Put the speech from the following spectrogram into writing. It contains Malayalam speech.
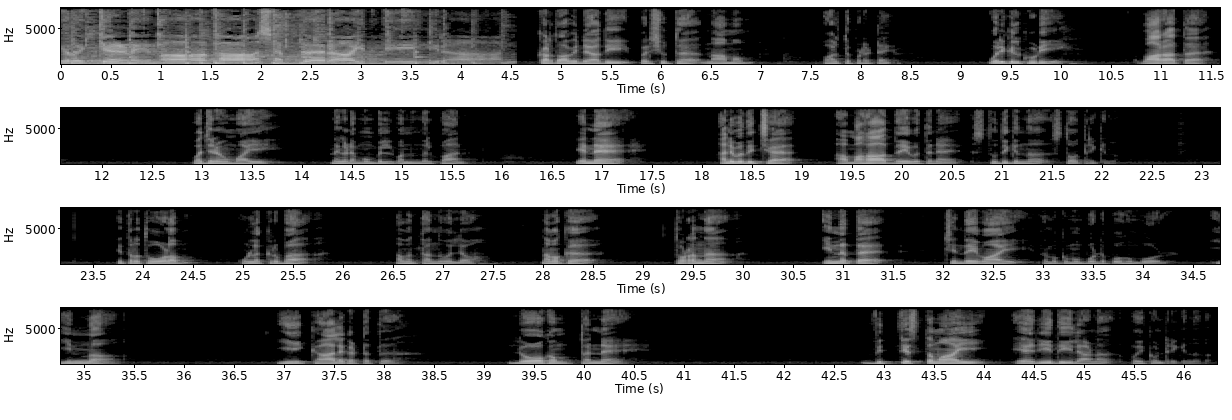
നിറയ്ക്കണേ നാഥാശക്തരായി തീരാൻ കർത്താവിന്റെ അതിപരിശുദ്ധ നാമം വാഴ്ത്തപ്പെടട്ടെ. ഒരിക്കൽ കൂടി മാറാത്ത വചനവുമായി നിങ്ങളുടെ മുമ്പിൽ വന്ന് നിൽപ്പാൻ എന്നെ അനുവദിച്ച ആ മഹാദൈവത്തിനെ സ്തുതിക്കുന്നു സ്തോത്രിക്കുന്നു. ഇത്രത്തോളം ഉള്ള കൃപ അവൻ തന്നുവല്ലോ. നമുക്ക് തുടർന്ന് ഇന്നത്തെ ചിന്തയുമായി നമുക്ക് മുമ്പോട്ട് പോകുമ്പോൾ ഇന്ന് ഈ കാലഘട്ടത്ത് ലോകം തന്നെ വ്യത്യസ്തമായി രീതിയിലാണ് പോയിക്കൊണ്ടിരിക്കുന്നത്.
